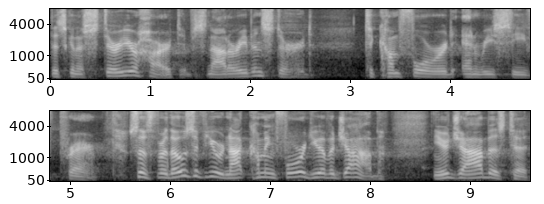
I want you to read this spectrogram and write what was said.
that's going to stir your heart, if it's not already been stirred, to come forward and receive prayer. So, for those of you who are not coming forward, you have a job. Your job is to,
